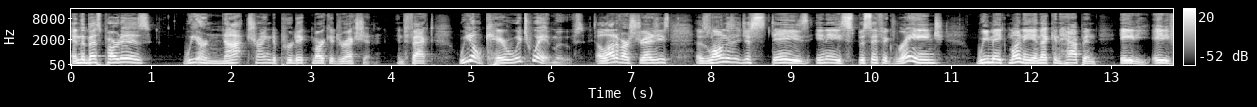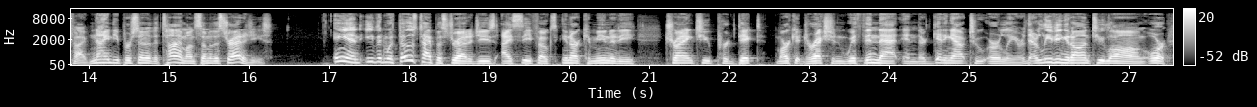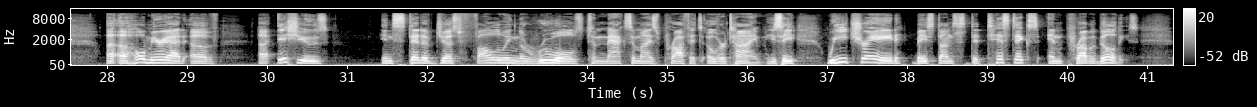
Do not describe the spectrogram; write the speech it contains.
And the best part is we are not trying to predict market direction. In fact, we don't care which way it moves. A lot of our strategies, as long as it just stays in a specific range, we make money and that can happen 80, 85, 90% of the time on some of the strategies. And even with those type of strategies, I see folks in our community trying to predict market direction within that and they're getting out too early or they're leaving it on too long or a, a whole myriad of uh, issues instead of just following the rules to maximize profits over time. You see, we trade based on statistics and probabilities.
